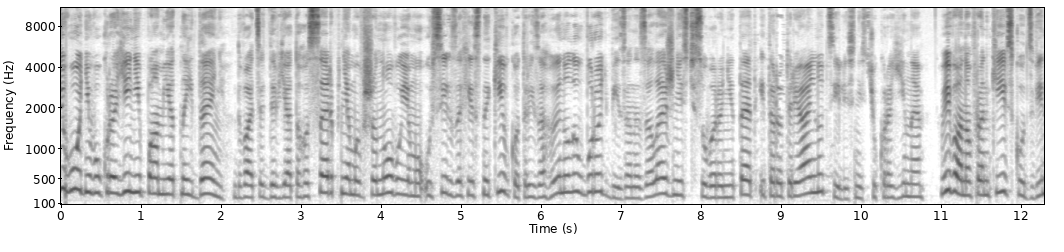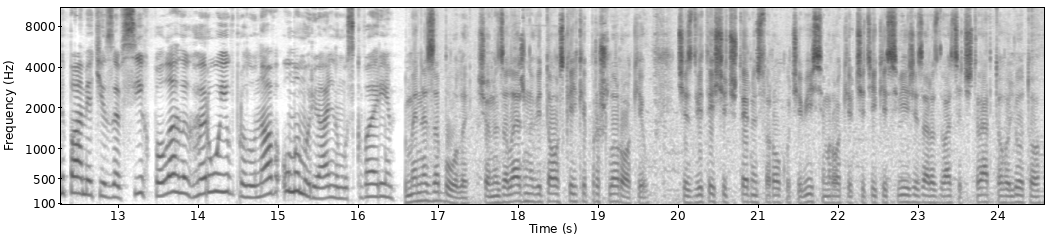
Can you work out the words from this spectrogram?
Сьогодні в Україні пам'ятний день. 29 серпня ми вшановуємо усіх захисників, котрі загинули в боротьбі за незалежність, суверенітет і територіальну цілісність України. В Івано-Франківську дзвін пам'яті за всіх полеглих героїв пролунав у меморіальному сквері. Ми не забули, що незалежно від того, скільки пройшло років, чи з 2014 року, чи 8 років, чи тільки свіжі зараз 24 лютого,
